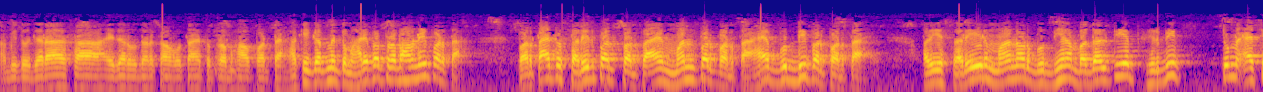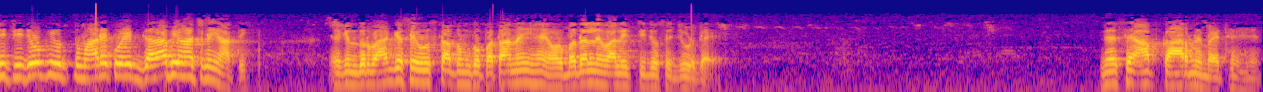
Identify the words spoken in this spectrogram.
अभी तो जरा सा इधर उधर का होता है तो प्रभाव पड़ता है। हकीकत में तुम्हारे पर प्रभाव नहीं पड़ता। पड़ता है तो शरीर पर पड़ता है, मन पर पड़ता है, बुद्धि पर पड़ता है। और ये शरीर, मन और बुद्धियाँ बदलती है, फिर भी तुम ऐसी चीज़ों की तुम्हारे को एक जरा भी आँच नहीं आती। लेकिन दुर्भाग्य से उसका तुमको पता नहीं है और बदलने वाली चीज़ों से जुड़ गए। जैसे आप कार में बैठे हैं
